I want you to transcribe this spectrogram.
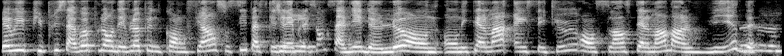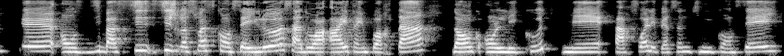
Ben oui, puis plus ça va, plus on développe une confiance aussi, parce que j'ai l'impression que ça vient de là. On, est tellement insécure, on se lance tellement dans le vide mm-hmm. qu'on se dit, bah, si, si je reçois ce conseil-là, ça doit être important. Donc, on l'écoute, mais parfois, les personnes qui nous conseillent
